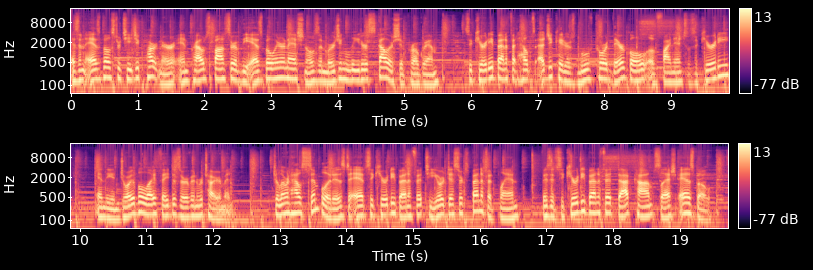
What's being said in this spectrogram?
As an ASBO strategic partner and proud sponsor of the ASBO International's Emerging Leaders Scholarship Program, Security Benefit helps educators move toward their goal of financial security and the enjoyable life they deserve in retirement. To learn how simple it is to add Security Benefit to your district's benefit plan, visit securitybenefit.com/asbo.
